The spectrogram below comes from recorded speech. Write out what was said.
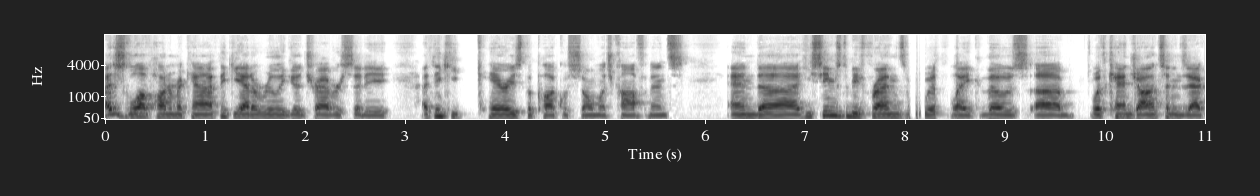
I just love Hunter McKown. I think he had a really good Traverse City. I think he carries the puck with so much confidence, and uh, he seems to be friends with like those uh, with Kent Johnson and Zach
